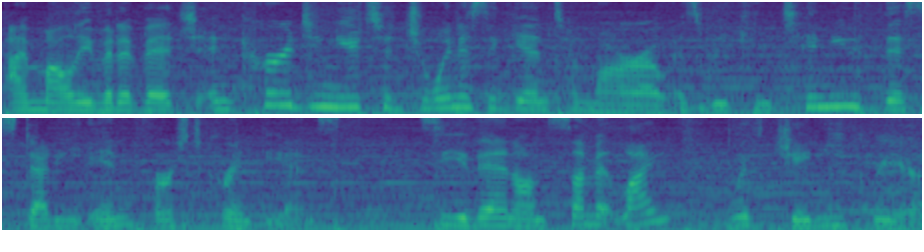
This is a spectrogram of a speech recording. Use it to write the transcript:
I'm Molly Vidovich, encouraging you to join us again tomorrow as we continue this study in 1 Corinthians. See you then on Summit Life with JD Greear.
